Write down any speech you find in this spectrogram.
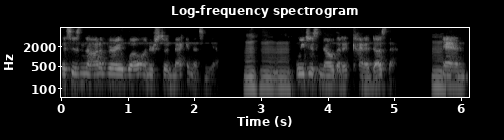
this is not a very well understood mechanism yet. Mm-hmm. We just know that it kind of does that. Mm. And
